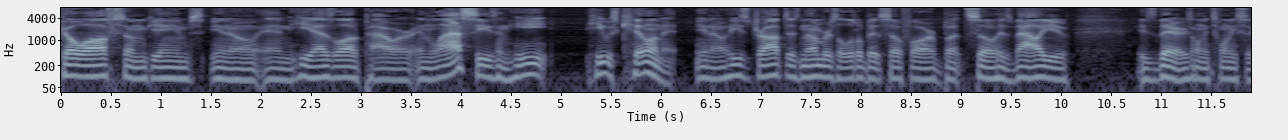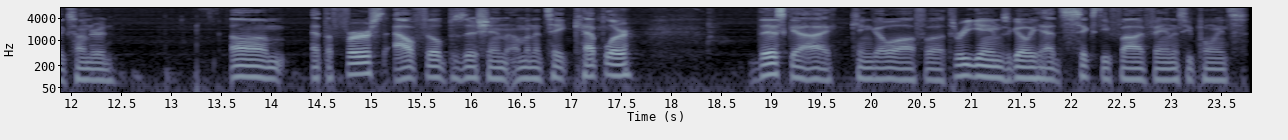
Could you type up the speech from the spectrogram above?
go off some games, you know, and he has a lot of power. And last season he he was killing it. You know, he's dropped his numbers a little bit so far, but so his value is there. He's only twenty six hundred. Um, at the first outfield position, I'm going to take Kepler. This guy can go off. Uh, three games ago, he had 65 fantasy points.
